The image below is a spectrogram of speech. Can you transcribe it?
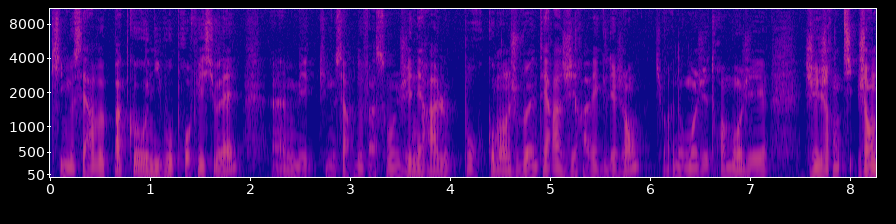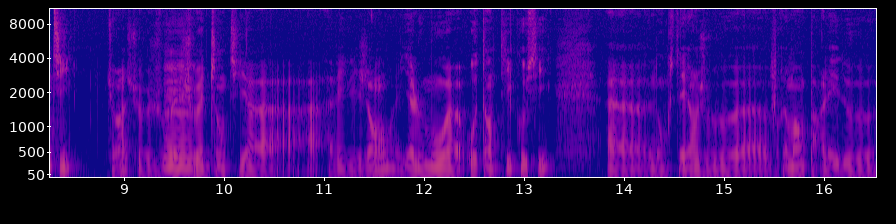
qui me servent pas que au niveau professionnel, hein, mais qui me servent de façon générale pour comment je veux interagir avec les gens. Tu vois donc moi j'ai trois mots, j'ai gentil, gentil, tu vois, je, je veux, je veux être gentil à- à- avec les gens. Il y a le mot authentique aussi. Euh, donc c'est-à-dire je veux euh, vraiment parler de,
